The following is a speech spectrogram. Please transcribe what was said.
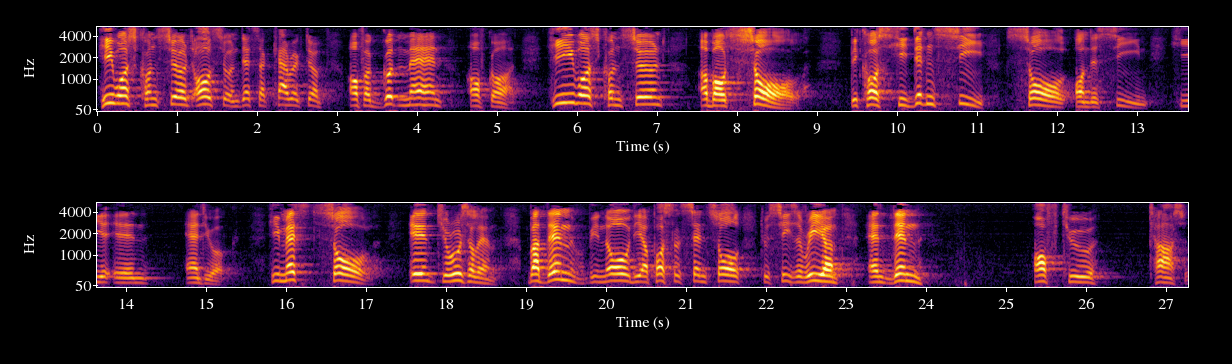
He was concerned also, and that's a character of a good man of God. He was concerned about Saul because he didn't see Saul on the scene here in Antioch. He met Saul in Jerusalem. But then we know the apostles sent Saul to Caesarea and then off to Tarsus.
